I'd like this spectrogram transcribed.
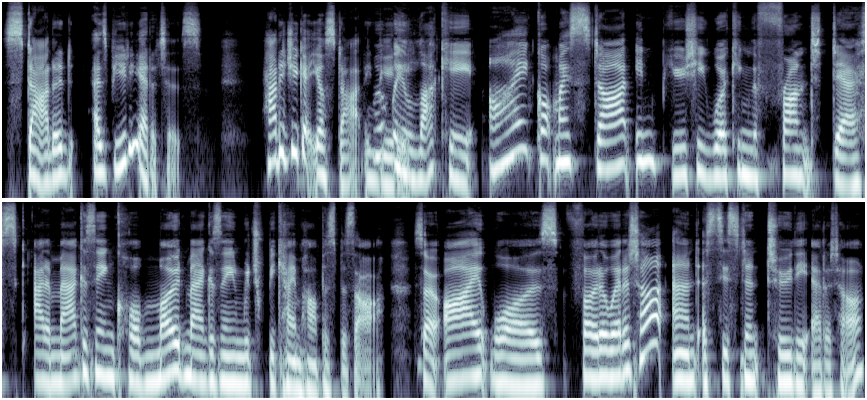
started as beauty editors? How did you get your start in Weren't beauty? we lucky? I got my start in beauty working the front desk at a magazine called Mode Magazine, which became Harper's Bazaar. So I was photo editor and assistant to the editor.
